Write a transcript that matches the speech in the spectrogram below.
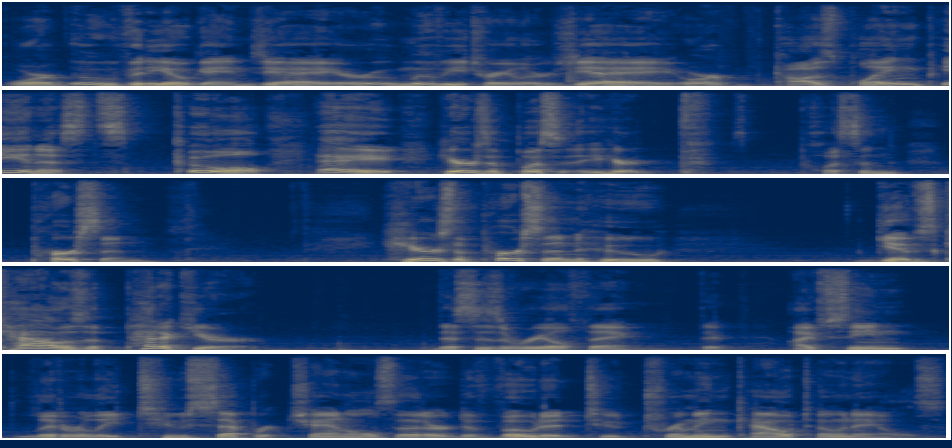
Or, ooh, video games, yay. Or, ooh, movie trailers, yay. Or, cosplaying pianists, cool. Hey, here's a puss, here, pussin? Person. Here's a person who gives cows a pedicure. This is a real thing. I've seen literally two separate channels that are devoted to trimming cow toenails.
